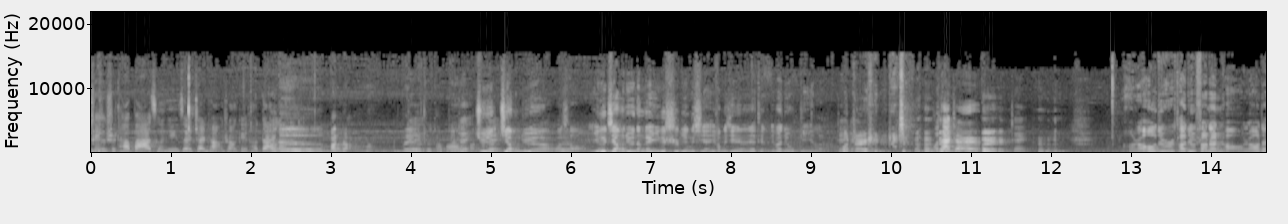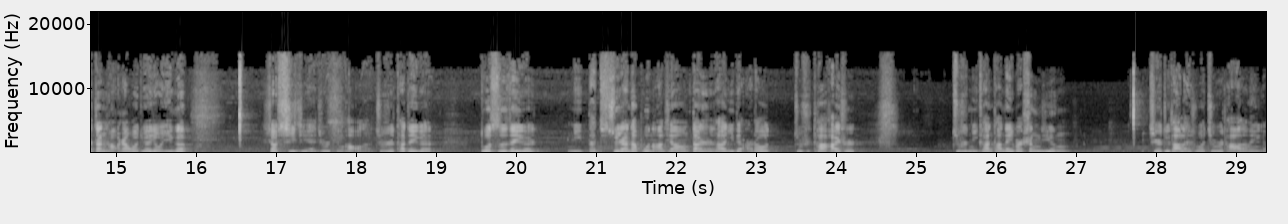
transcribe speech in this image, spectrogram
这个是他爸曾经在战场上给他带来的。班长嘛，那个是他爸的对。军将军啊，我操，一个将军能给一个士兵写一封信，也挺鸡巴牛逼了。我侄儿，我大侄儿。对对，呃然后就是他就上战场，然后在战场上，我觉得有一个小细节就是挺好的，就是他这个多斯这个你他虽然他不拿枪，但是他一点儿都就是他还是就是你看他那本圣经，其实对他来说就是他的那个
